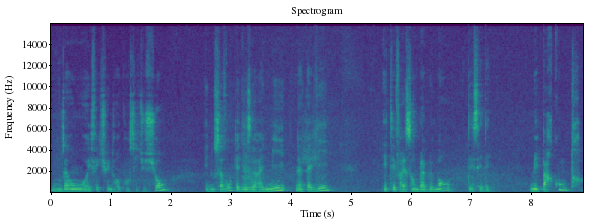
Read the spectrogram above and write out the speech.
Nous avons effectué une reconstitution et nous savons qu'à 10h30, Nathalie était vraisemblablement décédée. Mais par contre,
